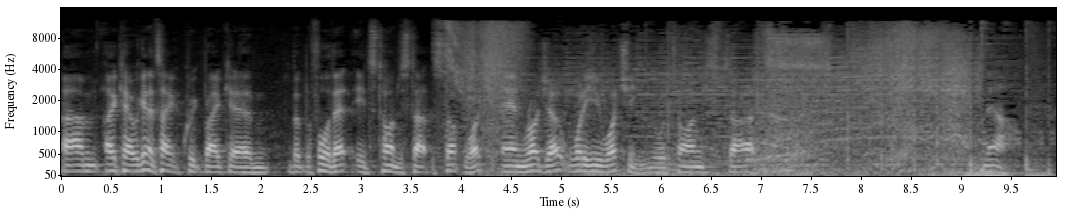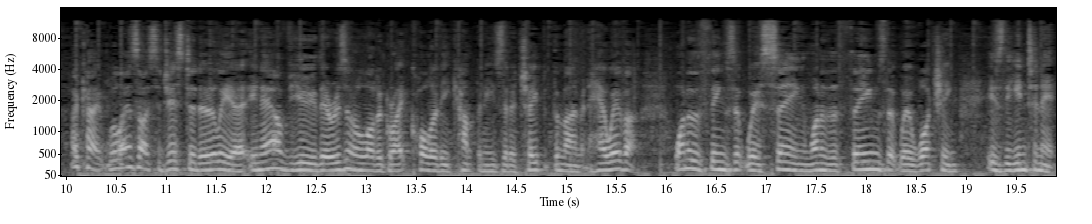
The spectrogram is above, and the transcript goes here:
um, okay, we're going to take a quick break, um, but before that, it's time to start the stopwatch. And Roger, what are you watching? Your time starts now. Okay, well, as I suggested earlier, in our view, there isn't a lot of great quality companies that are cheap at the moment. However, one of the things that we're seeing, one of the themes that we're watching is the internet,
